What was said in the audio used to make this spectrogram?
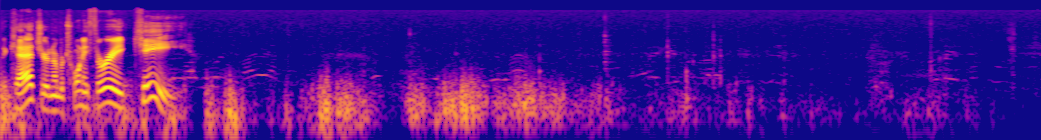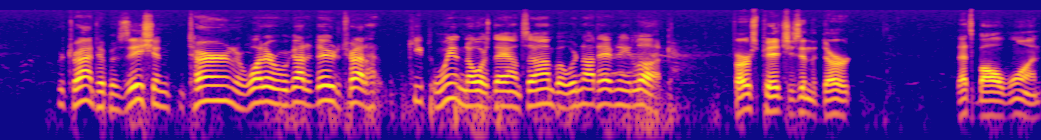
the catcher, number 23, Key. We're trying to position, turn, or whatever we got to do to try to keep the wind noise down some, but we're not having any luck. First pitch is in the dirt. That's ball one.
